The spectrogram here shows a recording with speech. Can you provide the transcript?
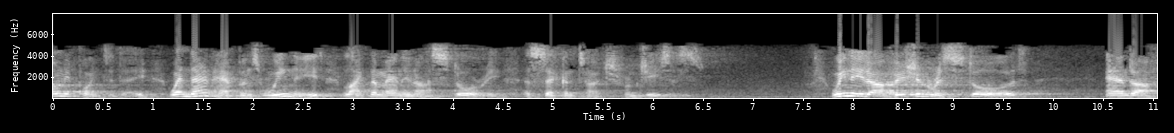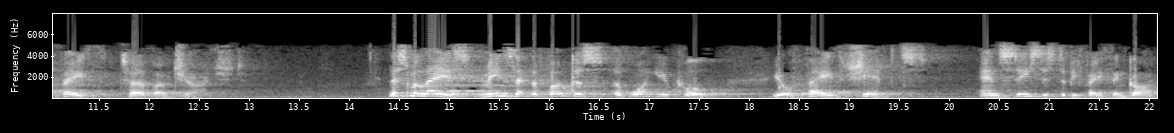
only point today. When that happens, we need, like the man in our story, a second touch from Jesus. We need our vision restored and our faith turbocharged. This malaise means that the focus of what you call your faith shifts and ceases to be faith in God.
